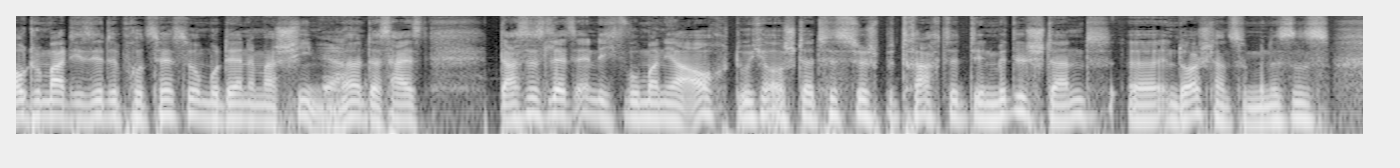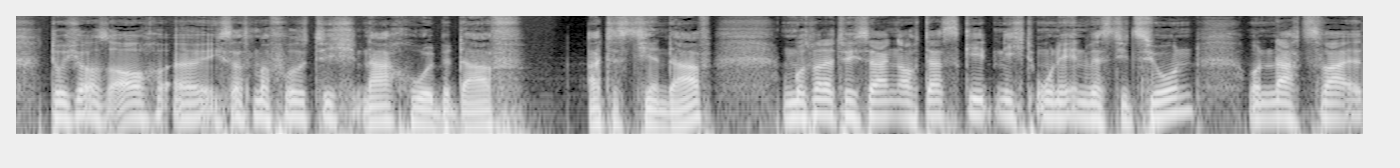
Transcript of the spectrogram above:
automatisierte Prozesse und moderne Maschinen. Ja. Ne? Das heißt, das ist letztendlich, wo man ja auch durchaus statistisch betrachtet den Mittelstand äh, in Deutschland zumindestens durchaus auch, äh, ich sag's mal vorsichtig, Nachholbedarf attestieren darf. Und muss man natürlich sagen, auch das geht nicht ohne Investitionen. Und nach zwei,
